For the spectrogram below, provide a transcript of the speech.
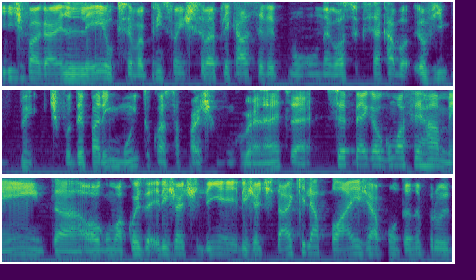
ir devagar, ler o que você vai, principalmente que você vai aplicar, você vê um negócio que você acaba. Eu vi, tipo, deparei muito com essa parte com Kubernetes. É, você pega alguma ferramenta, alguma coisa, ele já te, ele já te dá aquele apply já apontando pro,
